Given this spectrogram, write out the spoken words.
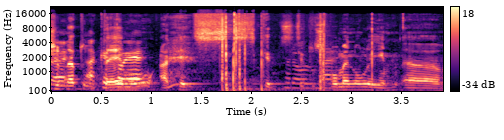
že, na tú tému a keď, keď ste tu spomenuli uh,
